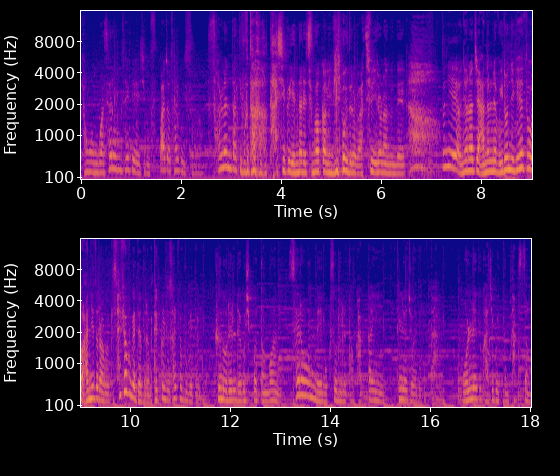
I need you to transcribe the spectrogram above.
경험과 새로운 세계에 지금 푹 빠져 살고 있어요. 설렌다기보다 다시 그 옛날에 중압감이 밀려오더라고 아침에 일어났는데 흔히 연연하지 않을래 뭐 이런 얘기 해도 아니더라고요. 이렇게 살펴보게 되더라고요. 댓글도 살펴보게 되고 그 노래를 내고 싶었던 건 새로운 내 목소리를 더 가까이 들려줘야 되겠다. 원래도 가지고 있던 탁성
